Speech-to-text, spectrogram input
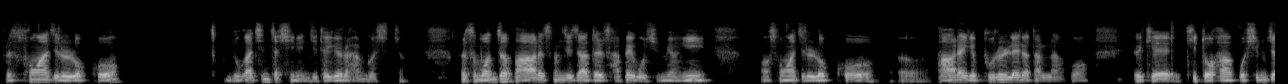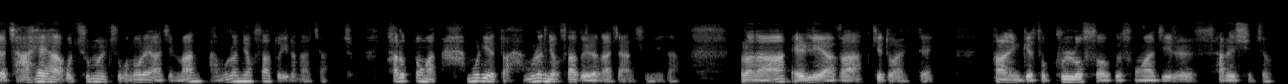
그래서 송아지를 놓고 누가 진짜 신인지 대결을 한 것이죠. 그래서 먼저 바알의 선지자들 450명이 어, 송아지를 놓고 어, 바알에게 불을 내려달라고 이렇게 기도하고 심지어 자해하고 춤을 추고 노래하지만 아무런 역사도 일어나지 않죠. 하루 동안 아무리 해도 아무런 역사도 일어나지 않습니다. 그러나 엘리야가 기도할 때 하나님께서 불로써 그 송아지를 사르시죠.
